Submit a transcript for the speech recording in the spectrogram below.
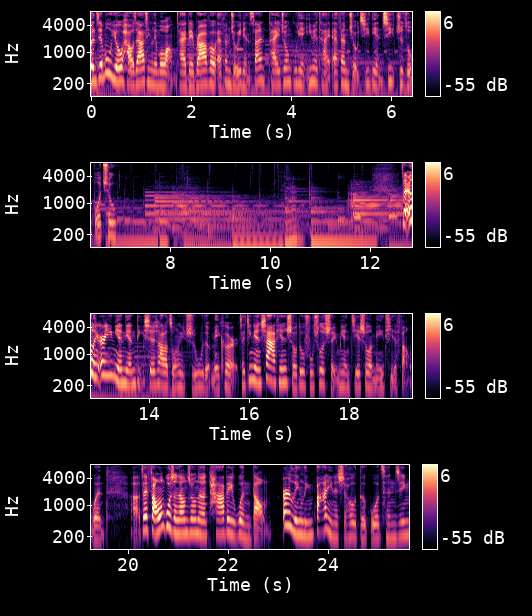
本节目由好家庭联播网、台北 Bravo FM 九一点三、台中古典音乐台 FM 九七点七制作播出。在二零二一年年底卸下了总理职务的梅克尔，在今年夏天首度浮出了水面，接受了媒体的访问。啊、在访问过程当中呢，他被问到二零零八年的时候，德国曾经。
